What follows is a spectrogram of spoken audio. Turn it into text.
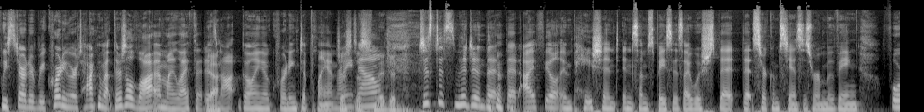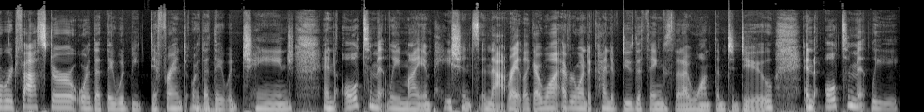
we started recording, we were talking about there's a lot in my life that is Yeah. not going according to plan right? Just right a now. smidgen. Just a smidgen that that I feel impatient in some spaces. I wish that that circumstances were moving forward faster or that they would be different or that mm-hmm. they would change. And ultimately my impatience in that right? Like i want everyone to kind of do the things that i want them to do. And ultimately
